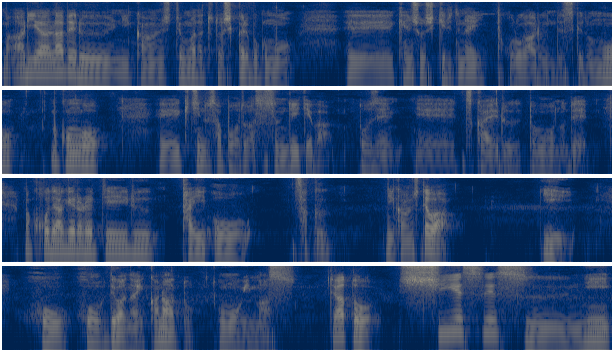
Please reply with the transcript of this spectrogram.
まあ、アリアラベルに関してもまだちょっとしっかり僕も、えー検証しきれてないところがあるんですけども、まあ、今後、えーきちんとサポートが進んでいけば当然、えー使えると思うので、まあ、ここで挙げられている対応策に関しては、いい方法ではないかなと思います。で、あと CSS に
